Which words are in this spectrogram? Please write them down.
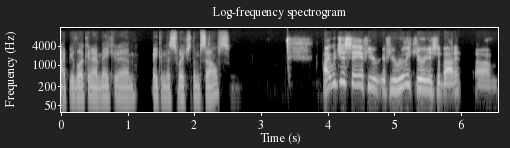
might be looking at making a making the switch themselves? I would just say if you're if you're really curious about it, um,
